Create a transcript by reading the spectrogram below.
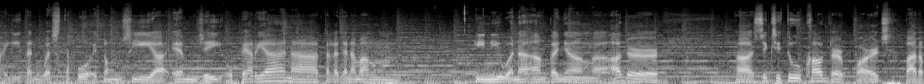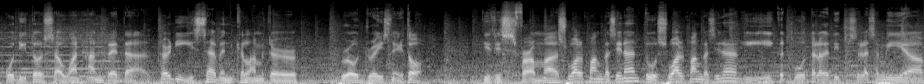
Paitan West na po itong si uh, MJ Operia na talaga namang iniwan na ang kanyang uh, other uh, 62 counterparts para po dito sa 137 kilometer road race na ito This is from uh, Sual, to Sual, Pangasinan. Iikot po talaga dito sila sa may um,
